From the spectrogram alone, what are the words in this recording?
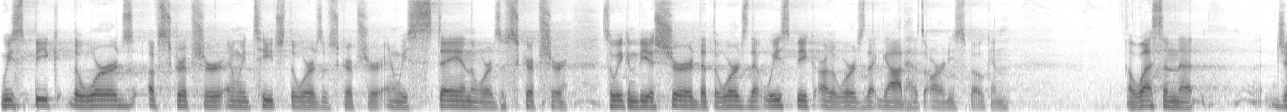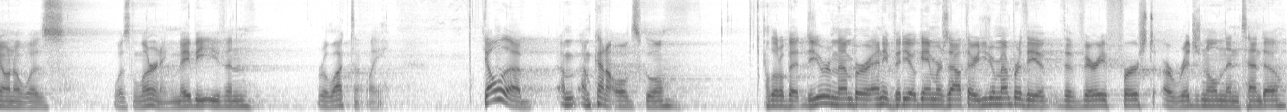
We speak the words of Scripture and we teach the words of Scripture and we stay in the words of Scripture so we can be assured that the words that we speak are the words that God has already spoken. A lesson that Jonah was, was learning, maybe even reluctantly. Y'all, uh, I'm, I'm kind of old school a little bit. Do you remember any video gamers out there? You remember the, the very first original Nintendo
